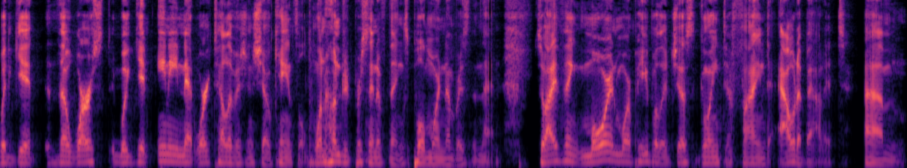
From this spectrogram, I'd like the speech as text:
would get the worst, would get any network television show canceled. 100% of things pull more numbers than that. So I think more and more people are just going to find out about it. Um,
